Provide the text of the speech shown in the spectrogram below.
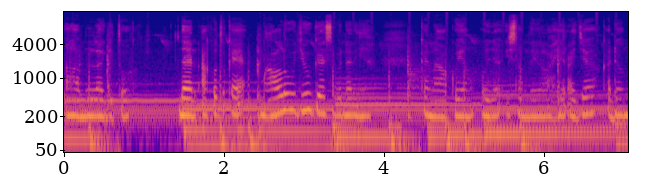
alhamdulillah gitu dan aku tuh kayak malu juga sebenarnya. Karena aku yang udah Islam dari lahir aja kadang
